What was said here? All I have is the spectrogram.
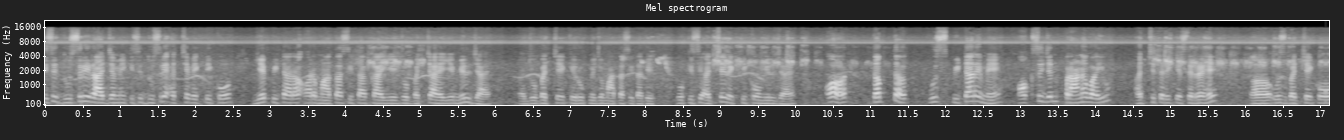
किसी दूसरे राज्य में किसी दूसरे अच्छे व्यक्ति को ये पिटारा और माता सीता का ये जो बच्चा है, ये मिल जाए, जो बच्चे के रूप में जो माता सीता थी, वो किसी अच्छे व्यक्ति को मिल जाए और तब तक उस पिटारे में ऑक्सीजन प्राणवायु अच्छी तरीके से रहे उस बच्चे को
